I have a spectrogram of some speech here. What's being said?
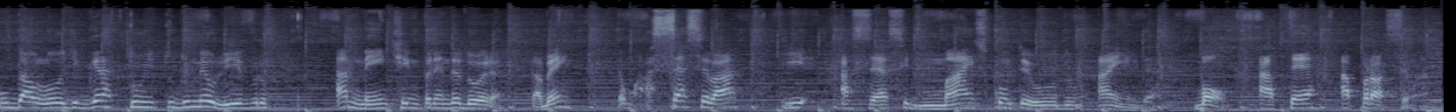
o download gratuito do meu livro A Mente Empreendedora, tá bem? Então acesse lá e acesse mais conteúdo ainda. Bom, até a próxima!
